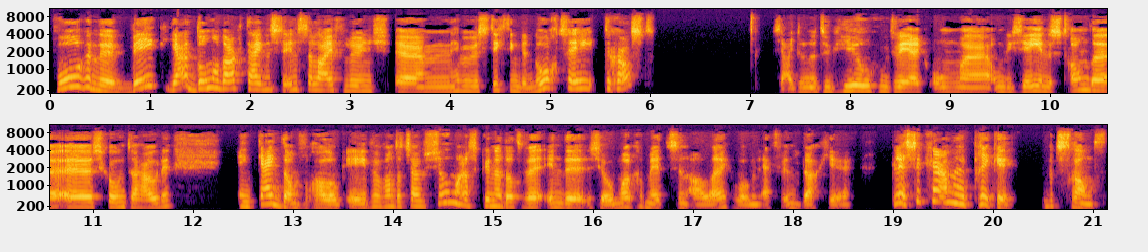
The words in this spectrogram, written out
Volgende week, ja, donderdag tijdens de Insta Live Lunch, ehm, hebben we Stichting de Noordzee te gast. Zij doen natuurlijk heel goed werk om, eh, om die zee en de stranden eh, schoon te houden. En kijk dan vooral ook even, want het zou zomaar eens kunnen dat we in de zomer met z'n allen gewoon even een dagje plastic gaan eh, prikken op het strand.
